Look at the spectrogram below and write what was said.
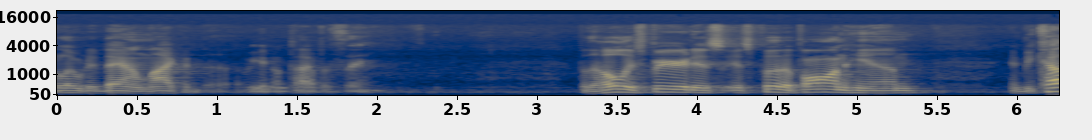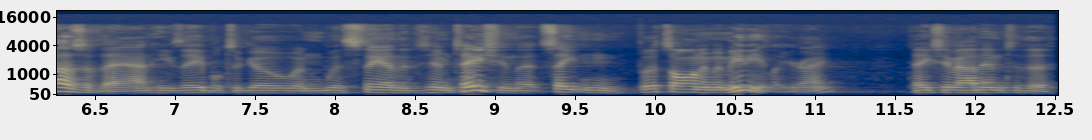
floated down like a dove, you know, type of thing. But the Holy Spirit is, is put upon him, and because of that, he's able to go and withstand the temptation that Satan puts on him immediately, right? Takes him out into the,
